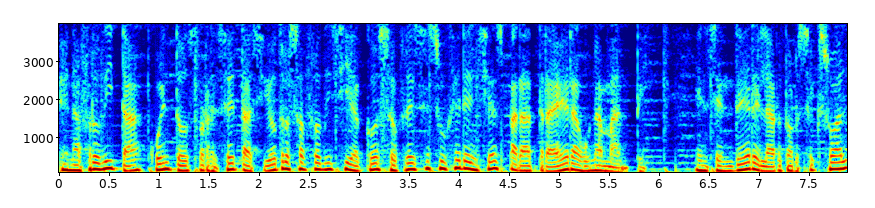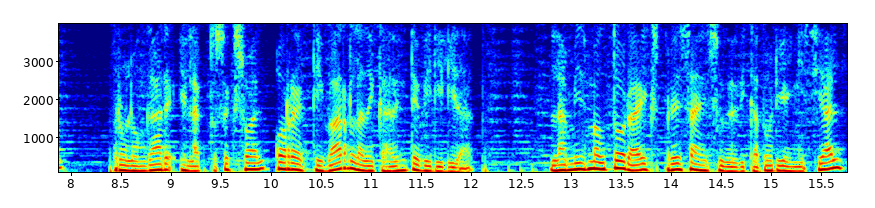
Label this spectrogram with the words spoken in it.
En Afrodita, cuentos, recetas y otros afrodisíacos se ofrecen sugerencias para atraer a un amante, encender el ardor sexual, prolongar el acto sexual o reactivar la decadente virilidad. La misma autora expresa en su dedicatoria inicial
